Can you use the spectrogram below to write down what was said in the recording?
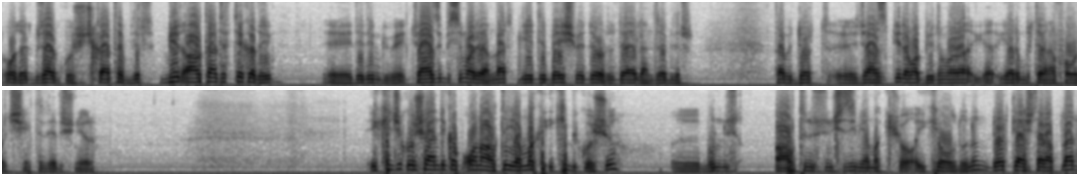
o da güzel bir koşu çıkartabilir. Bir alternatif tek adayım. E, dediğim gibi cazip isim arayanlar 7, 5 ve 4'ü değerlendirebilir. Tabi 4 e, cazip değil ama bir numara ya- yarın muhtemelen favori çiçektir diye düşünüyorum. İkinci koşu handikap 16 yamak 2 bir koşu. E, bunun altın üstünü çizeyim yamak 2 olduğunun. 4 yaş taraflar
